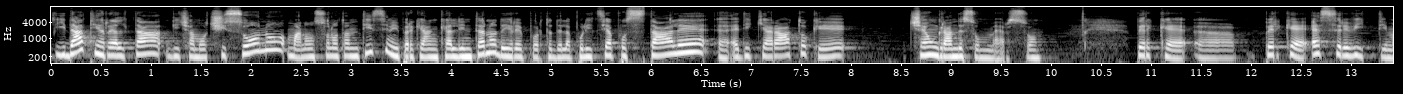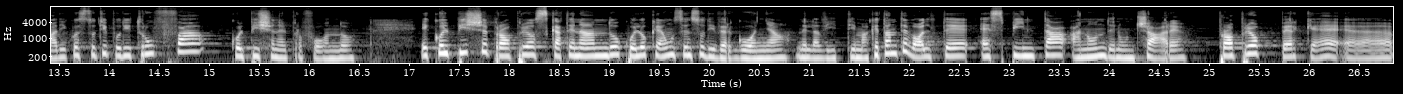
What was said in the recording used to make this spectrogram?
i dati in realtà diciamo ci sono, ma non sono tantissimi perché anche all'interno dei report della polizia postale eh, è dichiarato che c'è un grande sommerso. Perché? Eh, perché essere vittima di questo tipo di truffa colpisce nel profondo e colpisce proprio scatenando quello che è un senso di vergogna nella vittima, che tante volte è spinta a non denunciare, proprio perché eh,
